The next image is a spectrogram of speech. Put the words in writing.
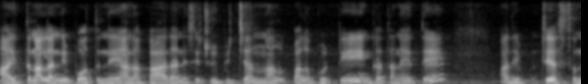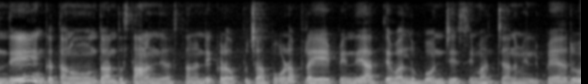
ఆ ఇత్తనాలన్నీ పోతున్నాయి అలా కాదనేసి చూపించాను నాలుగు పలగొట్టి ఇంకా తనైతే అది చేస్తుంది. ఇంకా తను దాంతో స్నానం చేస్తానండి. ఇక్కడ ఉప్పు చేప కూడా ఫ్రై అయిపోయింది. అత్తే వాళ్ళు భోంచేసి మధ్యాహ్నం వెళ్ళిపోయారు.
